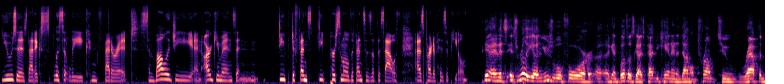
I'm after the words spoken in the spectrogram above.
uses that explicitly Confederate symbology and arguments and deep defense, deep personal defenses of the South as part of his appeal. Yeah, and it's it's really unusual for uh, again both those guys, Pat Buchanan and Donald Trump, to wrap them.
